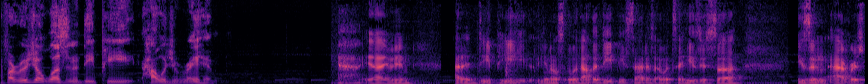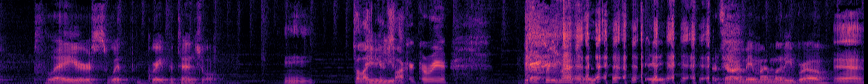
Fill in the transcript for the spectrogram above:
if Araújo wasn't a DP, how would you rate him? Yeah, Yeah, I mean, at a DP, you know, without the DP status, I would say he's just uh, he's an average player with great potential. Mm. So like Maybe your you- soccer career? Yeah, pretty much. Hey, that's how I made my money, bro. Yeah.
